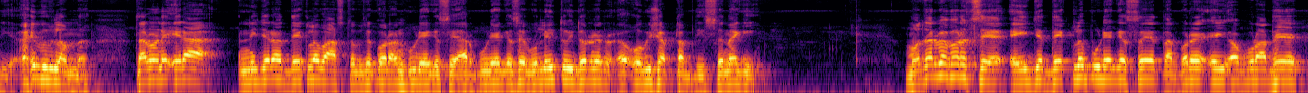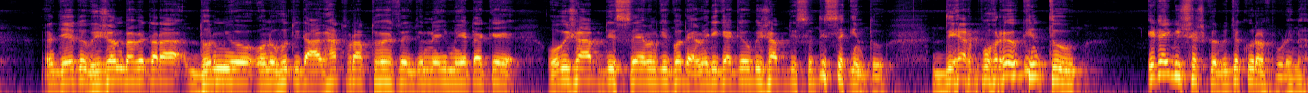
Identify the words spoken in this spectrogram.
দিয়ে, আমি বুঝলাম না। তার মানে এরা নিজেরা দেখল বাস্তব যে কোরআন পুড়িয়ে গেছে, আর পুড়িয়ে গেছে বলেই তো ওই ধরনের অভিশাপ টাপ দিচ্ছে, নাকি? মজার ব্যাপার হচ্ছে, এই যে দেখল পুড়ে গেছে, তারপরে এই অপরাধে যেহেতু ভীষণভাবে তারা ধর্মীয় অনুভূতিতে আঘাতপ্রাপ্ত হয়েছে, এই জন্য এই মেয়েটাকে অভিশাপ দিচ্ছে, এমনকি কোথায় আমেরিকাকে অভিশাপ দিচ্ছে দিচ্ছে কিন্তু। দেওয়ার পরেও কিন্তু এটাই বিশ্বাস করবে যে কোরআন পড়ে না।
